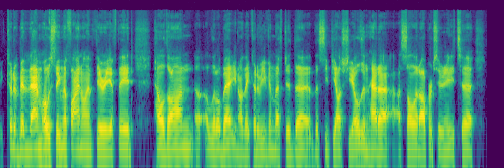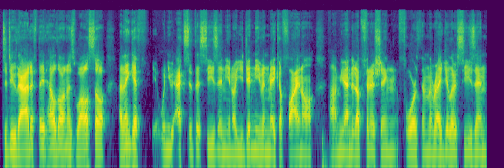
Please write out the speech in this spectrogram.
it could have been them hosting the final in theory if they'd held on a, a, little bit. You know, they could have even lifted the the CPL Shield and had a, a solid opportunity to to do that if they'd held on as well. So I think if when you exit this season, you know, you didn't even make a final. Um, you ended up finishing fourth in the regular season.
